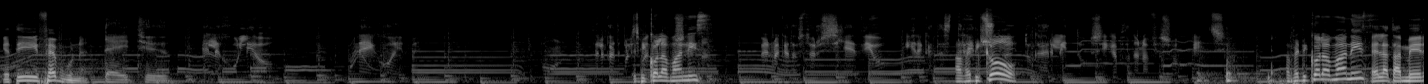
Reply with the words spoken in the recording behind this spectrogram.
γιατί φεύγουν. Day two. Έλα, θέλω κάτι πολύ Φετικό λαμβάνεις. Παίρνουμε καταστρώσει σχέδιο ή να καταστρέψουμε Αφεντικό. τον Καρλίτο. Σιγά που θα τον αφήσω έτσι. Αφεντικό λαμβάνεις. Έλα, Ταμίρ.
